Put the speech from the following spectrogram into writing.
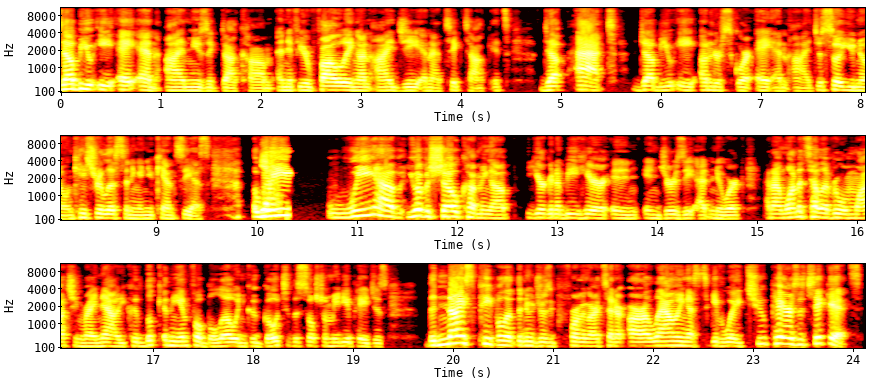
w e a n i music.com. And if you're following on IG and at TikTok, it's at w e underscore a n i. Just so you know, in case you're listening and you can't see us, yeah. we we have you have a show coming up you're going to be here in in jersey at newark and i want to tell everyone watching right now you could look in the info below and you could go to the social media pages the nice people at the new jersey performing arts center are allowing us to give away two pairs of tickets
